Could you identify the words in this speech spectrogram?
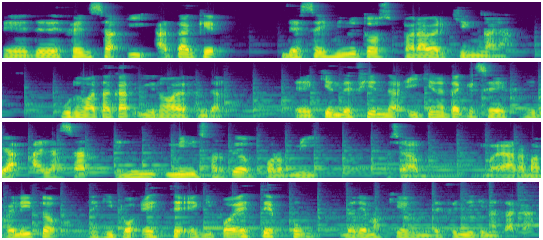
eh, de defensa y ataque de 6 minutos para ver quién gana. Uno va a atacar y uno va a defender. quien defienda y quien ataque se definirá al azar en un mini sorteo por mí. O sea, voy a agarrar papelito, equipo este, equipo este, pum, veremos quién defiende y quién ataca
